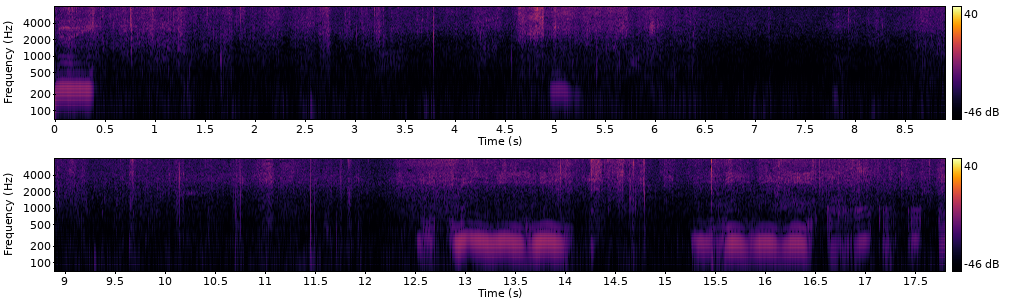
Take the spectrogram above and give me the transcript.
ไง นี่ นี่ นี่ นี่ นี่ นี่นี่นี่โอ้โอ้โอ้โอ้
